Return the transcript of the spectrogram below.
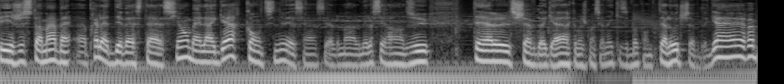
Puis justement, ben, après la dévastation, ben, la guerre continue essentiellement. Mais là, c'est rendu tel chef de guerre, comme je mentionnais, qui se bat contre tel autre chef de guerre.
